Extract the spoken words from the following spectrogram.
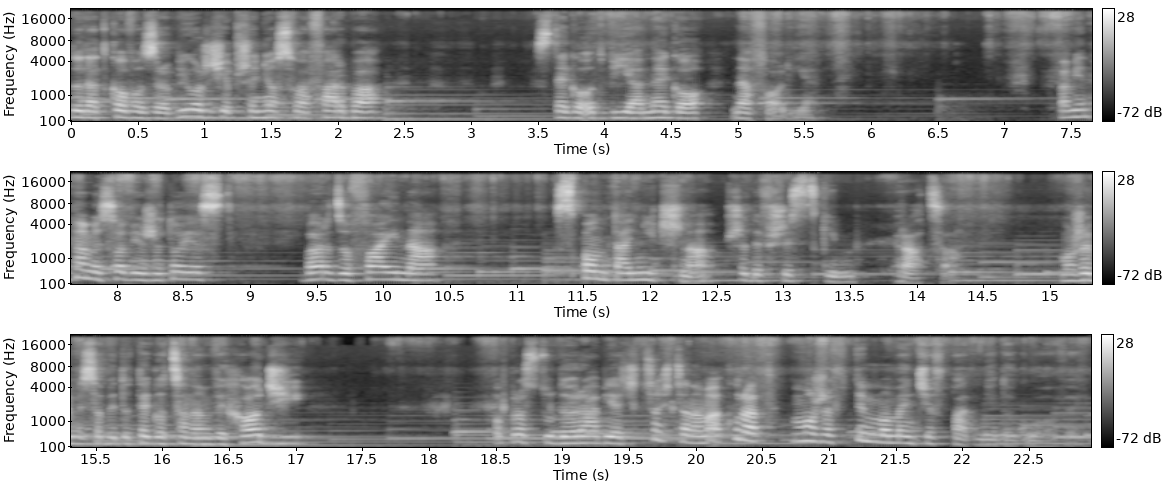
dodatkowo zrobiło, że się przeniosła farba z tego odbijanego na folię. Pamiętamy sobie, że to jest bardzo fajna, spontaniczna przede wszystkim praca. Możemy sobie do tego, co nam wychodzi, po prostu dorabiać coś, co nam akurat może w tym momencie wpadnie do głowy.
